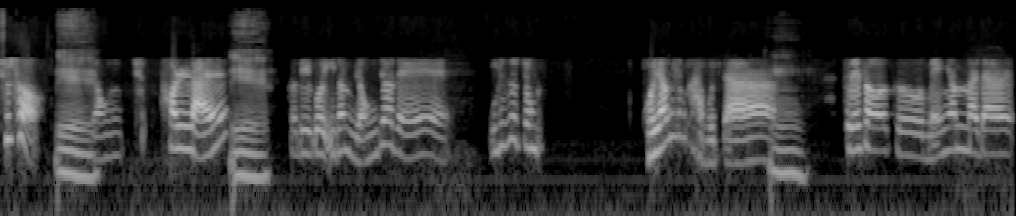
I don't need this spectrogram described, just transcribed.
추석, 예. 명 추- 설날 예. 그리고 이런 명절에 우리도 좀 고향 좀 가보자. 음. 그래서 그 매년마다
